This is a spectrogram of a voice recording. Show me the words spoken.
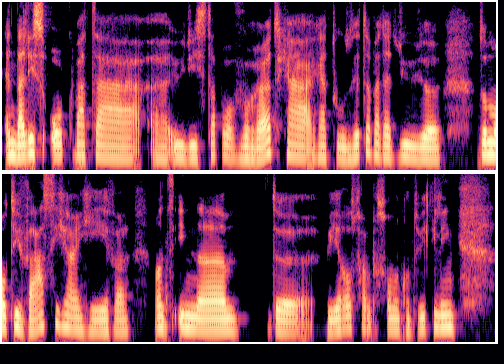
En dat is ook wat dat, uh, u die stappen vooruit gaat, gaat doen zetten, wat dat u de, de motivatie gaat geven. Want in uh, de wereld van persoonlijke ontwikkeling eh,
